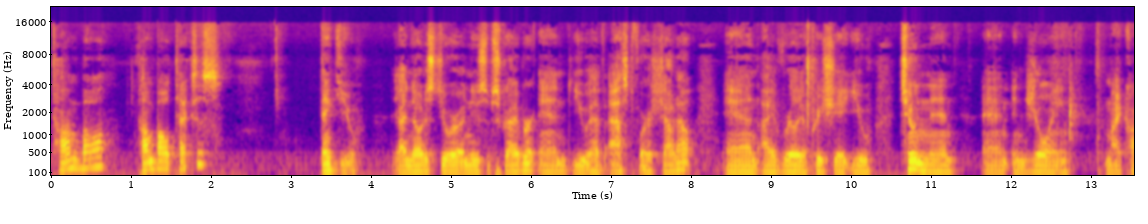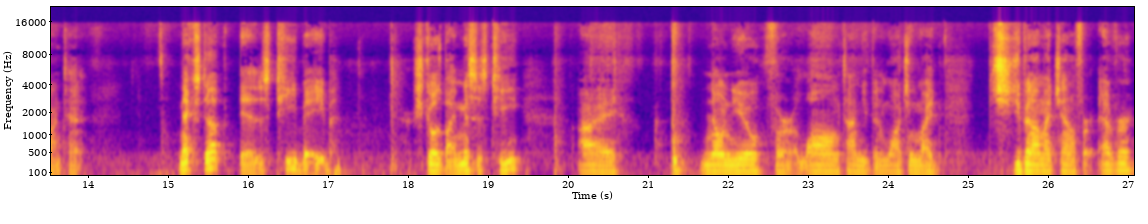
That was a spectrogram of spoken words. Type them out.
Tomball, Tomball, Texas. Thank you. I noticed you were a new subscriber and you have asked for a shout out and I really appreciate you tuning in and enjoying my content. Next up is T Babe. She goes by Mrs. T. I known you for a long time. You've been watching my you've been on my channel forever.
